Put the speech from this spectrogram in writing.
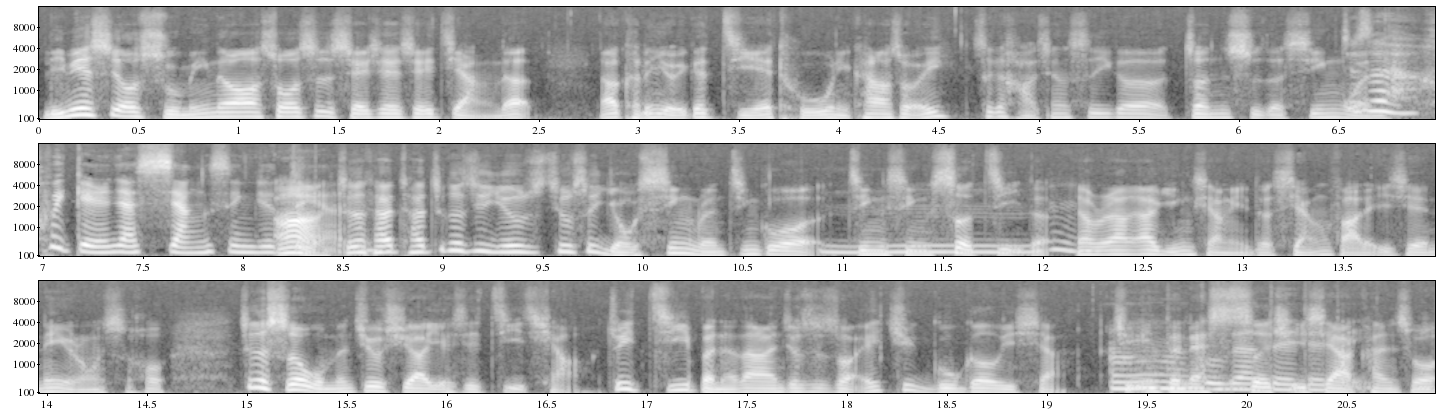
里面是有署名的哦，说是谁谁谁讲的。然后可能有一个截图，你看到说，哎，这个好像是一个真实的新闻，就是会给人家相信就对了。这个他他这个就有就是有新人经过精心设计的，要让要影响你的想法的一些内容的时候，这个时候我们就需要有一些技巧。最基本的当然就是说，哎，去 Google 一下，去 Internet search 一下，看说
